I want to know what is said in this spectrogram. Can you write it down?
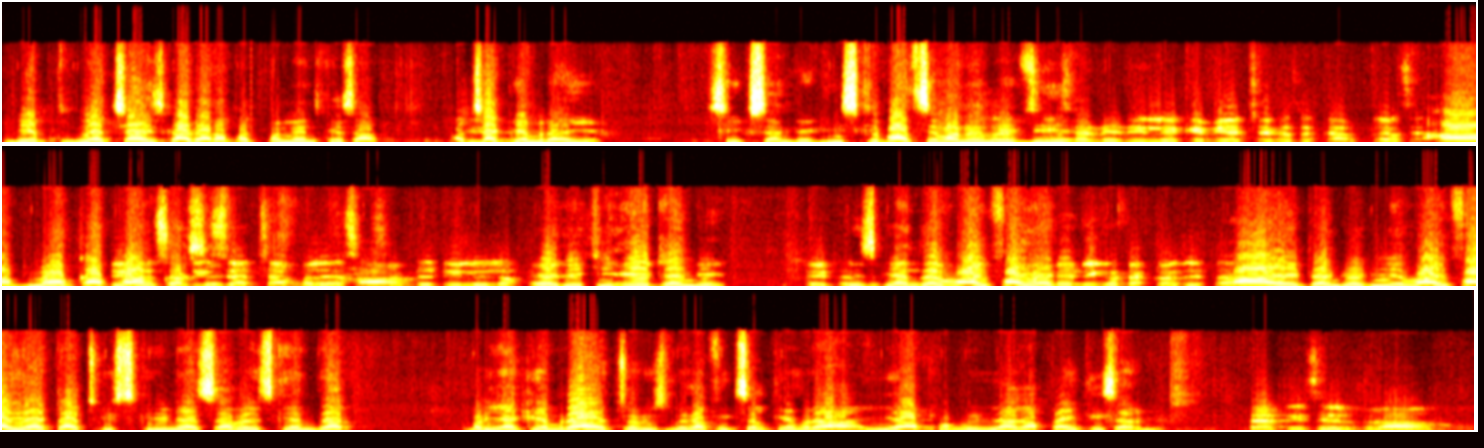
डेप्थ भी अच्छा है इसका अठारह पचपन लेंस के साथ। अच्छा कैमरा है ये। सिक्स हंड्रेड इसके बाद सेवन हंड्रेड डी है। लेके भी अच्छा खासा काम कर सकते हाँ। ब्लॉक का काम कर सकते अच्छा हाँ। ले लो। हैं ये देखिए एट हंड्रेड। इसके अंदर वाईफाई है। को टक्कर देता है। हाँ एट हंड्रेड। ये वाईफाई है टच स्क्रीन है सब है इसके अंदर। बढ़िया कैमरा है चौबीस मेगा पिक्सल कैमरा है। ये आपको मिल जाएगा पैंतीस हज़ार में। पैंतीस हज़ार हाँ।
